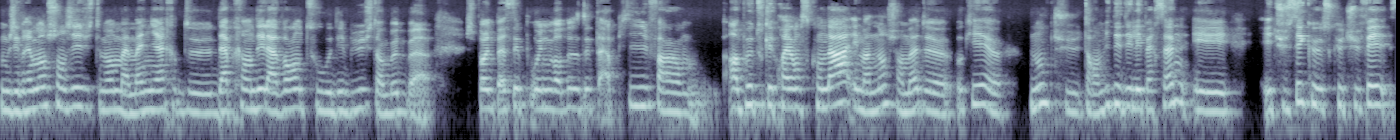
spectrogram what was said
Donc, j'ai vraiment changé justement ma manière de d'appréhender la vente où au début, j'étais en mode, bah, je peux de passer pour une vendeuse de tapis, enfin, un peu toutes les croyances qu'on a. Et maintenant, je suis en mode, euh, OK, euh, non, tu as envie d'aider les personnes et, et tu sais que ce que tu fais,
